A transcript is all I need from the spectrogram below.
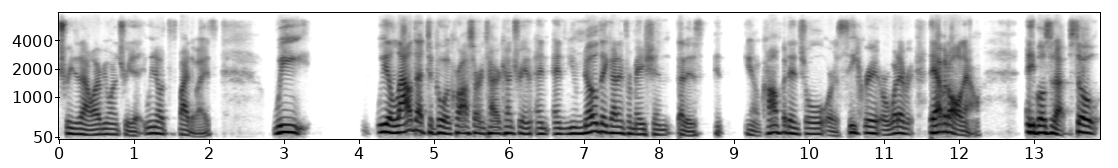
treat it however you want to treat it. We know it's a spy device. We we allowed that to go across our entire country, and and, and you know they got information that is you know confidential or a secret or whatever. They have it all now, and he blows it up. So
